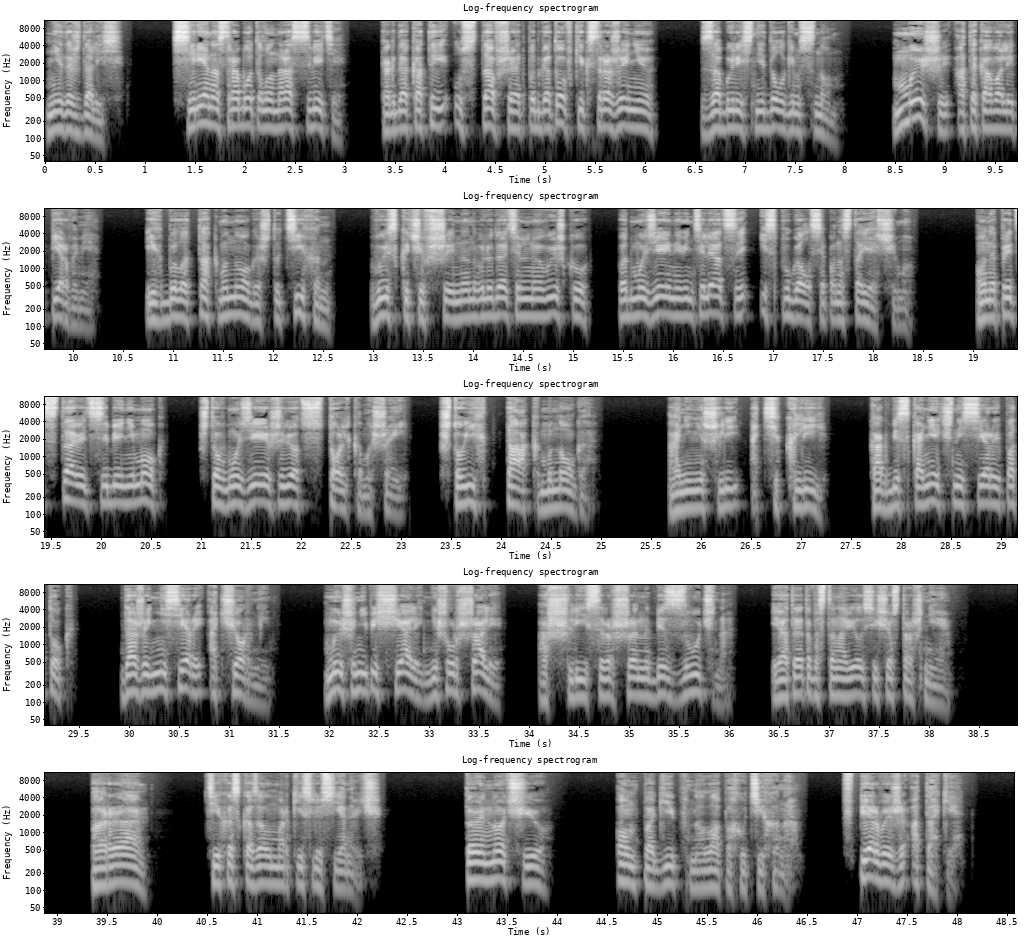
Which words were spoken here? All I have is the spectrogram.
не дождались. Сирена сработала на рассвете, когда коты, уставшие от подготовки к сражению, забылись недолгим сном. Мыши атаковали первыми. Их было так много, что Тихон, выскочивший на наблюдательную вышку под музейной вентиляцией, испугался по-настоящему. Он и представить себе не мог, что в музее живет столько мышей, что их так много. Они не шли, а текли, как бесконечный серый поток, даже не серый, а черный. Мыши не пищали, не шуршали, а шли совершенно беззвучно, и от этого становилось еще страшнее. «Пора», — тихо сказал Маркис Люсьенович. Той ночью он погиб на лапах у Тихона. В первой же атаке.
